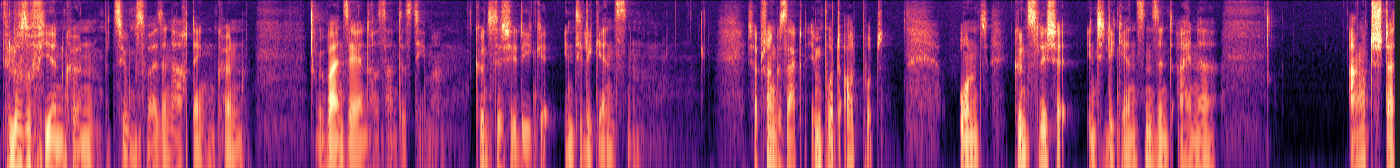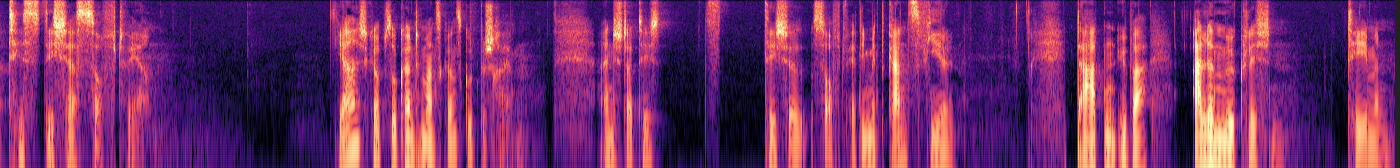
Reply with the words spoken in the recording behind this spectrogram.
philosophieren können, beziehungsweise nachdenken können über ein sehr interessantes Thema. Künstliche Intelligenzen. Ich habe schon gesagt, Input, Output. Und künstliche Intelligenzen sind eine Art statistischer Software. Ja, ich glaube, so könnte man es ganz gut beschreiben. Eine statistische Software, die mit ganz vielen Daten über alle möglichen Themen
